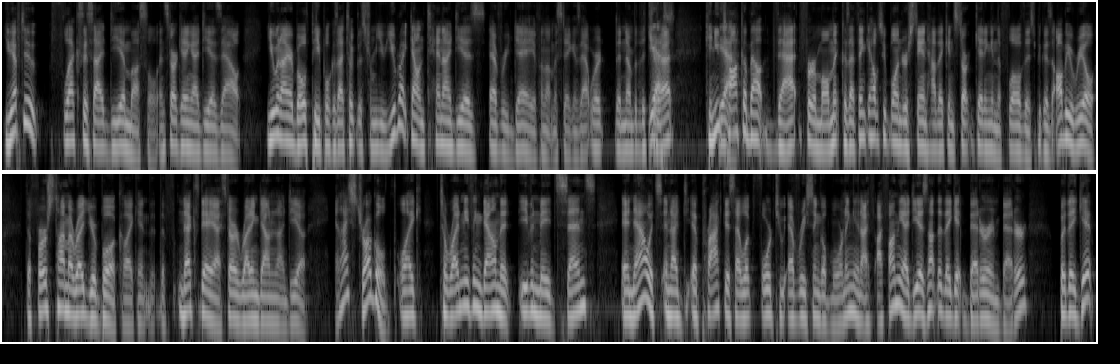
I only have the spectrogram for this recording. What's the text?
You have to flex this idea muscle and start getting ideas out. You and I are both people because I took this from you. You write down ten ideas every day, if I'm not mistaken. Is that where the number that you're Yes. at? Can you Yeah. talk about that for a moment? Because I think it helps people understand how they can start getting in the flow of this. Because I'll be real, the first time I read your book, like in the, next day, I started writing down an idea, and I struggled like to write anything down that even made sense. And now it's an idea, a practice I look forward to every single morning. And I, I find the ideas not that they get better and better, but they get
